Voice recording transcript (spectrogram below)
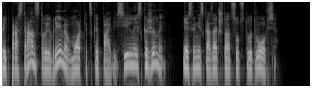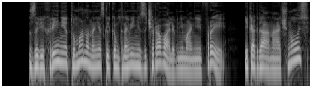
Ведь пространство и время в Моркетской паде сильно искажены, если не сказать, что отсутствуют вовсе. Завихрения тумана на несколько мгновений зачаровали внимание Фрей, и когда она очнулась,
